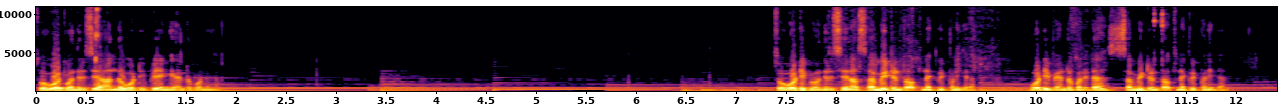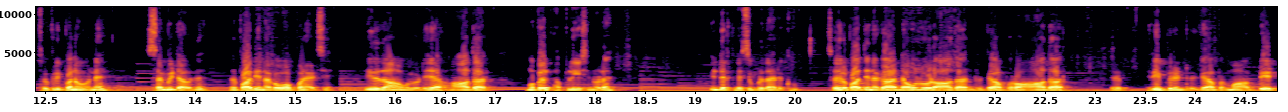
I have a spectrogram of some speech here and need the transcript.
ஸோ ஓட் வந்துருச்சு. அந்த ஓடிபி இங்கே என்டர் பண்ணுங்கள் ஸோ ஓடிபி வந்துருச்சு. நான் சப்மிட் என்ற ஆப்ஷனை கிளிக் பண்ணிக்கிறேன். ஓடிபி என்டர் பண்ணிட்டேன். சப்மிட் என்ற ஆப்ஷனை கிளிக் பண்ணிட்டேன். ஸோ கிளிக் பண்ண உடனே சப்மிட் ஆகுது. இதை பார்த்தீங்கன்னாக்கா ஓப்பன் ஆகிடுச்சு இதுதான் உங்களுடைய ஆதார் மொபைல் அப்ளிகேஷனோட இன்டர்ஃபேஸ் இப்படி தான் இருக்கும். ஸோ இதில் பார்த்தீங்கன்னாக்கா டவுன்லோட் ஆதார் இருக்குது அப்புறம் ஆதார் ரீப்ரிண்ட் இருக்குது அப்புறமா அப்டேட்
